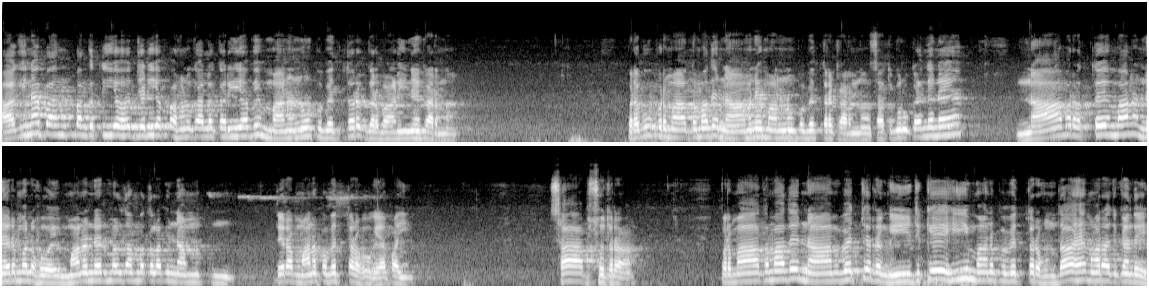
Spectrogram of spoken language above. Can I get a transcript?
ਆ ਗਈ ਨਾ ਪੰ- ਪੰਕਤੀ ਉਹ ਜਿਹੜੀ ਆਪਾਂ ਹੁਣ ਗੱਲ ਕਰੀ ਆ ਵੀ ਮਨ ਨੂੰ ਪਵਿੱਤਰ ਗੁਰਬਾਣੀ ਨੇ ਕਰਨਾ। ਪ੍ਰਭੂ ਪਰਮਾਤਮਾ ਦੇ ਨਾਮ ਨੇ ਮਨ ਨੂੰ ਪਵਿੱਤਰ ਕਰਨਾ। ਸਤਿਗੁਰੂ ਕਹਿੰਦੇ ਨੇ, ਨਾਮ ਰਤੇ ਮਨ ਨਿਰਮਲ ਹੋਏ। ਮਨ ਨਿਰਮਲ ਦਾ ਮਤਲਬ ਵੀ ਨਾਮ, ਤੇਰਾ ਮਨ ਪਵਿੱਤਰ ਹੋ ਗਿਆ ਭਾਈ। ਸਾਫ਼ ਸੁਥਰਾ। ਪਰਮਾਤਮਾ ਦੇ ਨਾਮ ਵਿੱਚ ਰੰਗੀਜ ਕੇ ਹੀ ਮਨ ਪਵਿੱਤਰ ਹੁੰਦਾ ਹੈ ਮਹਾਰਾਜ ਕਹਿੰਦੇ।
